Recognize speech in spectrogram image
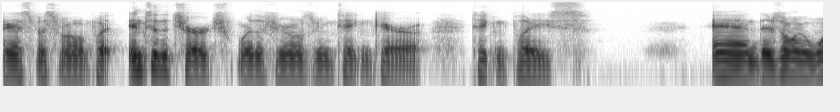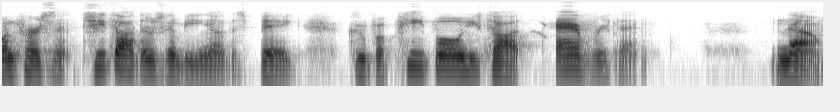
I guess best way to put into the church where the funeral being taken care of taking place. And there's only one person she thought there was gonna be, you know, this big group of people, you thought everything. No.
